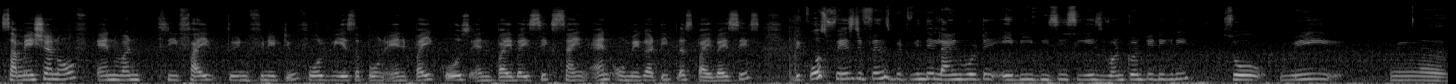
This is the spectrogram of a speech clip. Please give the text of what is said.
summation of n135 to infinity 4 vs upon n pi cos n pi by 6 sin n omega t plus pi by 6 because phase difference between the line voltage AB BC is 120 degree. So we um,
